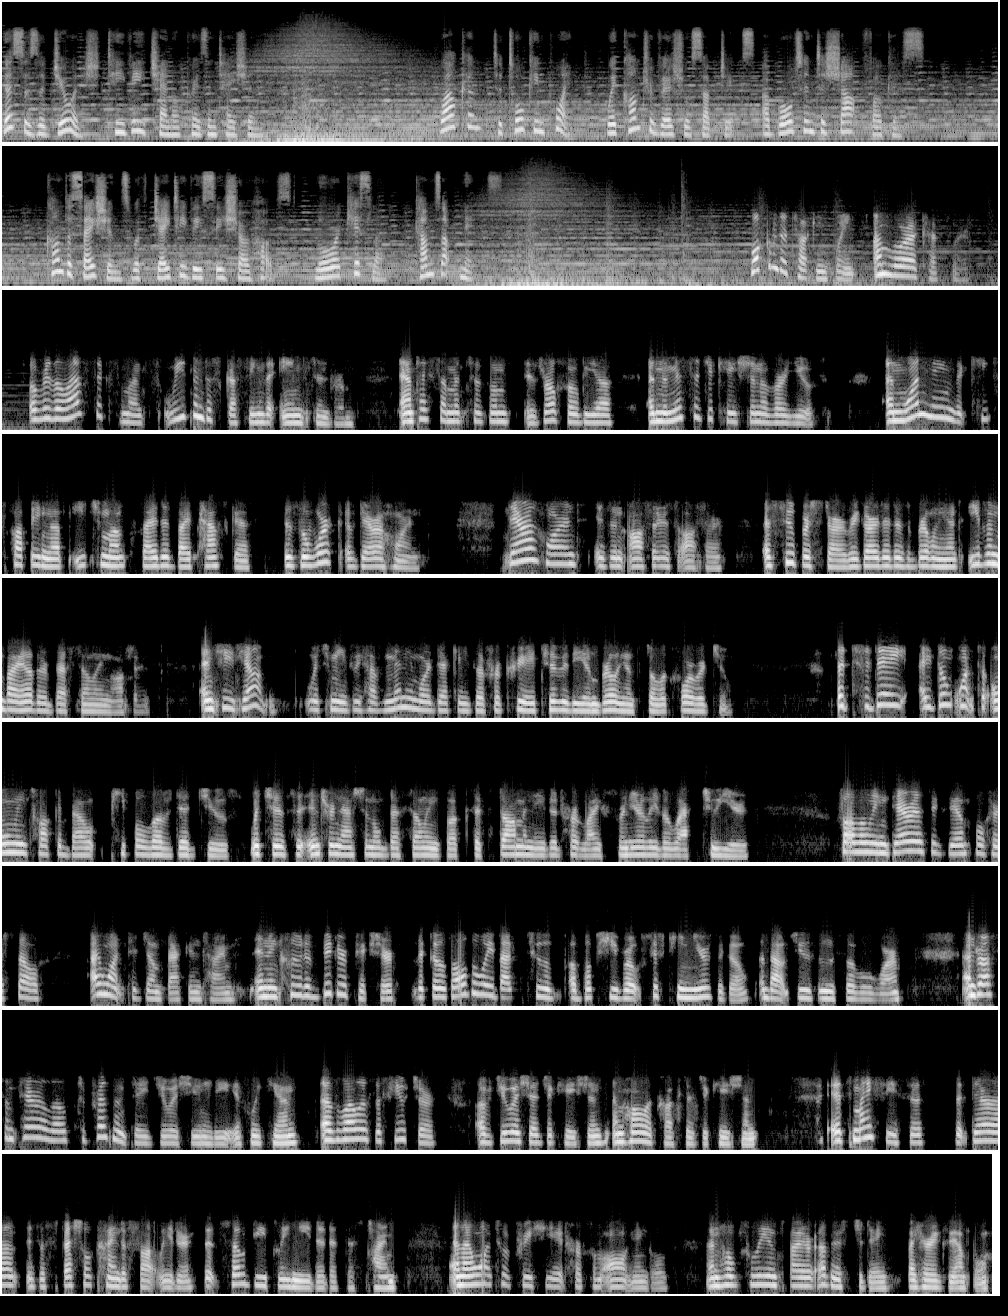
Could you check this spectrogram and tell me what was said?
This is a Jewish TV channel presentation. Welcome to Talking Point, where controversial subjects are brought into sharp focus. Conversations with JTVC show host Laura Kessler comes up next. Welcome to Talking Point. I'm Laura Kessler. Over the last six months, we've been discussing the AIM syndrome, anti Semitism, Israelphobia, and the miseducation of our youth and one name that keeps popping up each month, cited by past guests, is the work of Dara Horn. Dara Horn is an author's author, a superstar regarded as brilliant even by other best selling authors. And she's young, which means we have many more decades of her creativity and brilliance to look forward to. But today, I don't want to only talk about People Love Dead Jews, which is the international best selling book that's dominated her life for nearly the last two years. Following Dara's example herself, I want to jump back in time and include a bigger picture that goes all the way back to a book she wrote 15 years ago about Jews in the Civil War and draw some parallels to present day Jewish unity, if we can, as well as the future of Jewish education and Holocaust education. It's my thesis that Dara is a special kind of thought leader that's so deeply needed at this time, and I want to appreciate her from all angles and hopefully inspire others today by her example.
